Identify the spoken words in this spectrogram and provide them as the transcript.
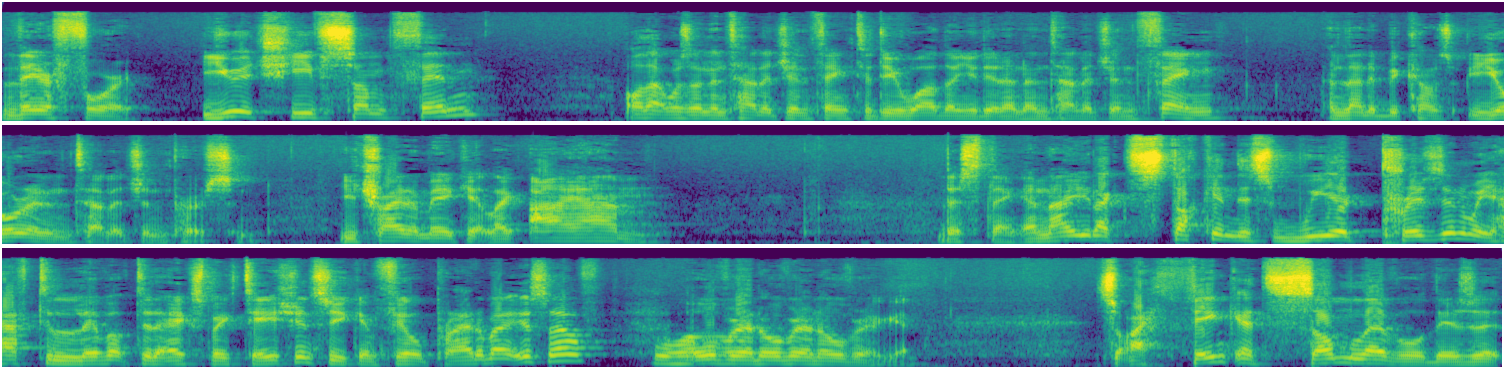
therefore you achieve something oh that was an intelligent thing to do well done you did an intelligent thing and then it becomes you're an intelligent person you try to make it like i am this thing and now you're like stuck in this weird prison where you have to live up to the expectations so you can feel proud about yourself Wow. over and over and over again so I think at some level there's a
